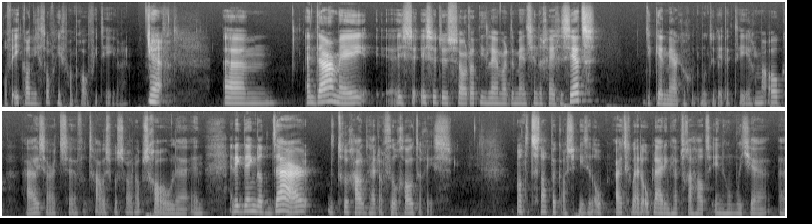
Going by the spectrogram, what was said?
Of ik kan hier toch niet van profiteren. Ja. Um, en daarmee is, is het dus zo dat niet alleen maar de mensen in de GGZ die kenmerken goed moeten detecteren, maar ook huisartsen, vertrouwenspersonen op scholen. En, en ik denk dat daar de terughoudendheid nog veel groter is. Want dat snap ik, als je niet een op, uitgebreide opleiding hebt gehad in hoe moet je uh,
